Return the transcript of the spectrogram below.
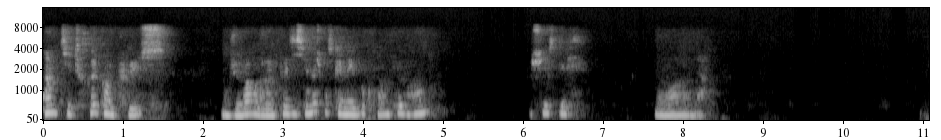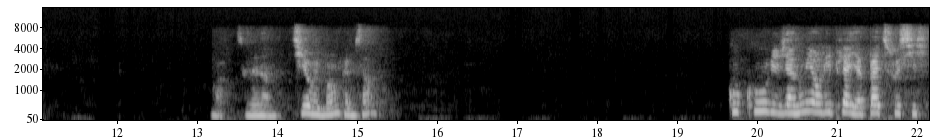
un petit truc en plus. je vais voir où je vais le positionner. Je pense que mes boucles sont un peu grandes. Juste des... Voilà. voilà. Ça donne un petit ruban comme ça. Coucou Viviane, oui en replay, il n'y a pas de souci.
